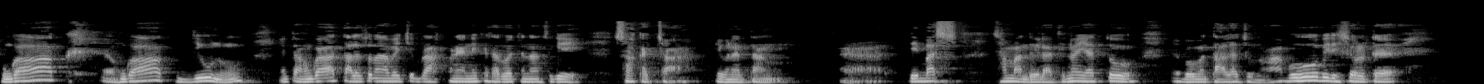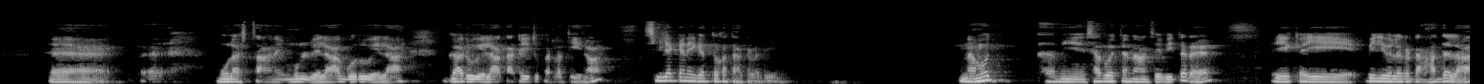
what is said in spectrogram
හුඟක් හුඟක් දියුණු නැත්නම් හුඟක් තලතුණා වෙච්ච බ්‍රාහ්මණයන් එක්ක සරුවචනාංශගේ සාකච්ඡා එහෙම නැත්නම් දෙබස් සම්බන්ධ වෙලා තිනවා. යැත්තෝ බොහොම තලතුණා. බොහෝ පිළිස් වලට මූලස්ථානයේ මුල් වෙලා ගුරු වෙලා ගරු වෙලා කටයුතු කරලා තියෙනවා සීල ගැන එකත්ව කතා කරලා තියෙනවා. නමුත් මේ ਸਰවචනාංශේ විතර ඒක ඒ පිළිවෙලකට හදලා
